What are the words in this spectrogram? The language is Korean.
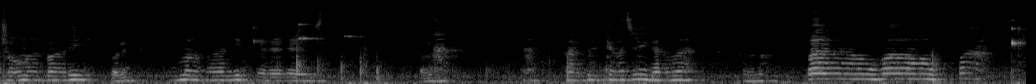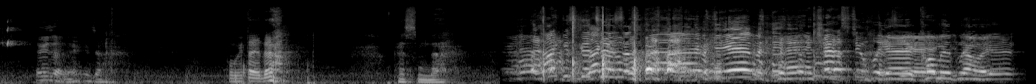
Show my body, 뭐지? My body dance. 한때까지 가봐. 와우 와우 와. 여기잖아요, 그죠? 보겠다 얘들아. 그렇습니다. Like is good too. Like subscribe, him, and chat us too, please. Yeah, comment, please.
